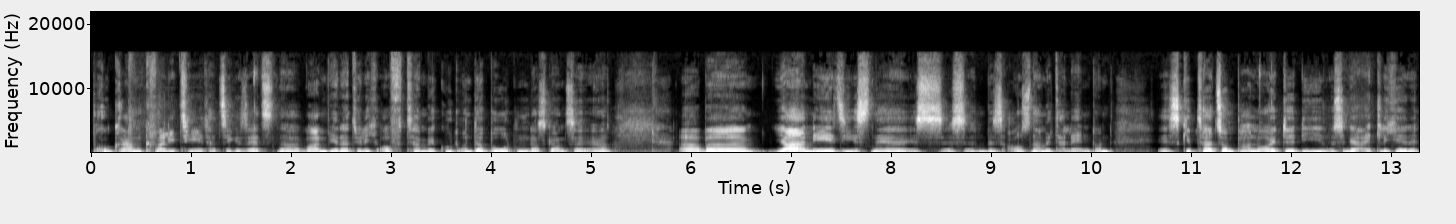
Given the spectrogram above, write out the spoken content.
Programmqualität, hat sie gesetzt. Da waren wir natürlich oft, haben wir gut unterboten, das Ganze, ja. Aber ja, nee, sie ist eine, ist, ist ein bisschen Ausnahmetalent. Und es gibt halt so ein paar Leute, die sind ja etliche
